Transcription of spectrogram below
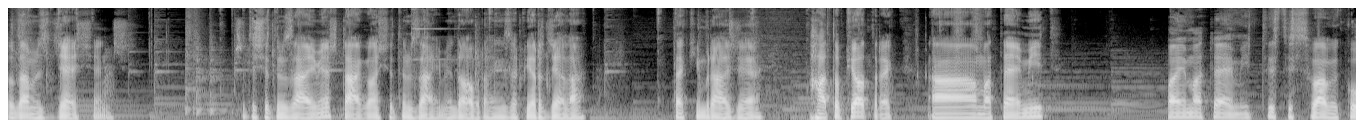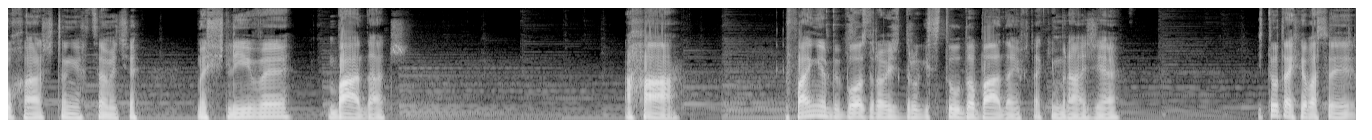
Dodamy z 10. czy ty się tym zajmiesz? Tak, on się tym zajmie. Dobra, nie zapierdziela. W takim razie. Aha, to Piotrek. A Matemit? Panie Matemit, ty jesteś słaby kucharz, to nie chcemy cię. Myśliwy, badacz. Aha. Fajnie by było zrobić drugi stół do badań w takim razie. I tutaj chyba sobie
